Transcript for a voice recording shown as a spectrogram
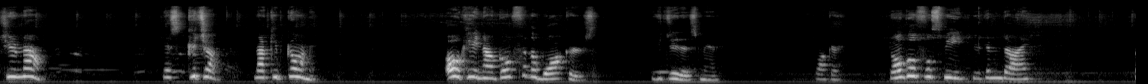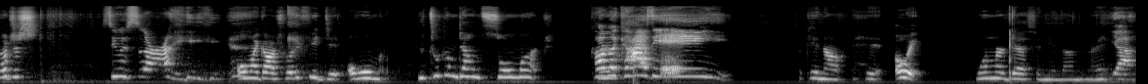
Shoot him now. Yes, good job. Now keep going. Okay, now go for the walkers. You could do this, man. Walker. Don't go full speed. You're gonna die. No, just. Suicide! Oh my gosh, what if you did? Oh my. You took him down so much. Kamikaze! Okay, now hit. Oh wait. One more death and you're done, right? Yeah.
